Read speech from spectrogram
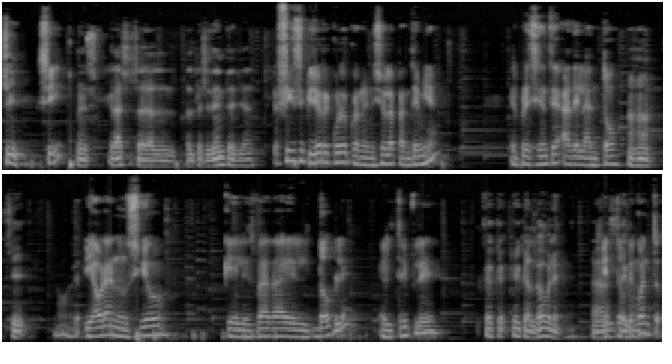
Sí, Sí. pues gracias al, al presidente ya. Fíjese que yo recuerdo cuando inició la pandemia, el presidente adelantó Ajá, sí. ¿No? y ahora anunció que les va a dar el doble, el triple, Creo que, creo que el doble. ah, el doble. según- ¿Cuánto,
